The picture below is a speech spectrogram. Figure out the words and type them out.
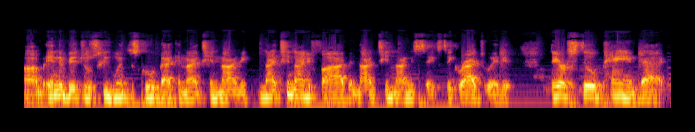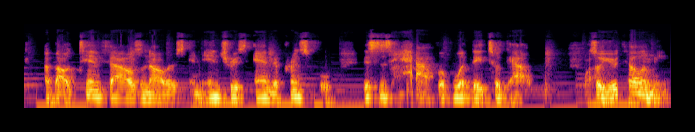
um, individuals who went to school back in 1990, 1995 and 1996, they graduated, they are still paying back about $10,000 in interest and the principal. This is half of what they took out. Wow. So you're telling me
